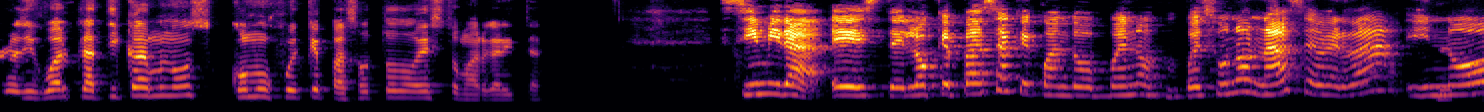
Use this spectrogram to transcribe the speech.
pero igual platícanos cómo fue que pasó todo esto, Margarita. Sí, mira, este, lo que pasa que cuando, bueno, pues uno nace, ¿verdad? Y no,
